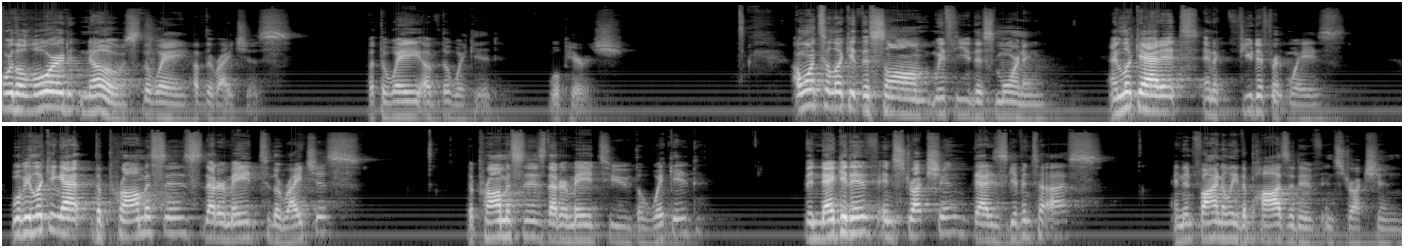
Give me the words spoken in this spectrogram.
For the Lord knows the way of the righteous, but the way of the wicked will perish. I want to look at this psalm with you this morning and look at it in a few different ways. We'll be looking at the promises that are made to the righteous, the promises that are made to the wicked, the negative instruction that is given to us, and then finally the positive instruction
